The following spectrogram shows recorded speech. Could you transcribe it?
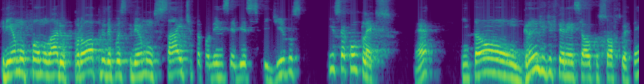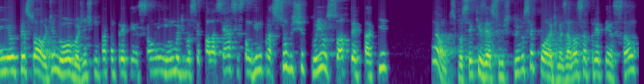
criamos um formulário próprio, depois criamos um site para poder receber esses pedidos. Isso é complexo, né? Então, um grande diferencial que o software tem, e eu, pessoal, de novo, a gente não está com pretensão nenhuma de você falar assim, ah, vocês estão vindo para substituir o software que está aqui. Não, se você quiser substituir, você pode, mas a nossa pretensão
